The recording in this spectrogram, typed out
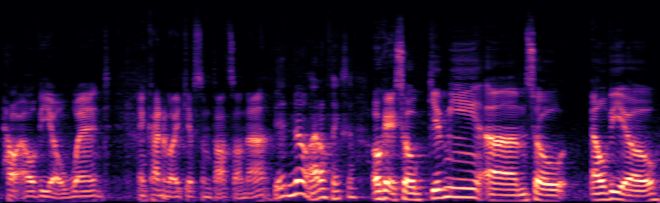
how LVO went and kind of like give some thoughts on that. Yeah, no, I don't think so. Okay, so give me um, so LVO.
